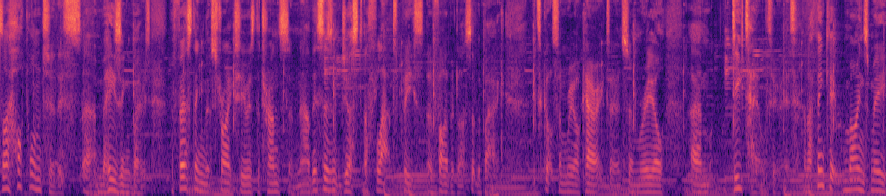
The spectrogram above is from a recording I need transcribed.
As I hop onto this uh, amazing boat, the first thing that strikes you is the transom. Now, this isn't just a flat piece of fiberglass at the back. It's got some real character and some real um, detail to it. And I think it reminds me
